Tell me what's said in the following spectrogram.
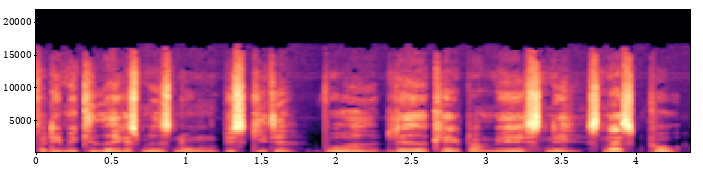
fordi man gider ikke at smide sådan nogle beskidte, våde ladekabler med snesnask på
